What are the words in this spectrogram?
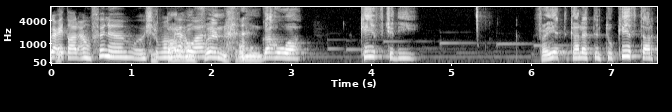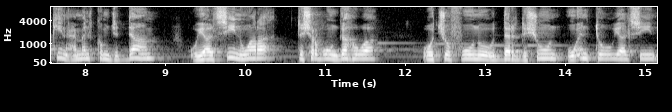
قاعد يطالعون فيلم ويشربون يطالعون قهوة. فيلم يشربون قهوة. كيف كذي؟ فهي قالت أنتم كيف تاركين عملكم قدام وجالسين ورا؟ تشربون قهوة وتشوفون وتدردشون وأنتم جالسين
